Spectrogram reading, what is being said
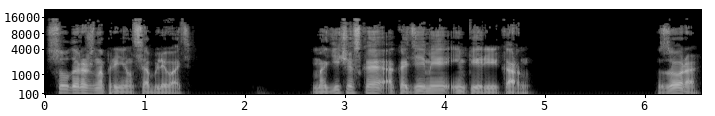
судорожно принялся обливать. Магическая Академия Империи Карн. Зора.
